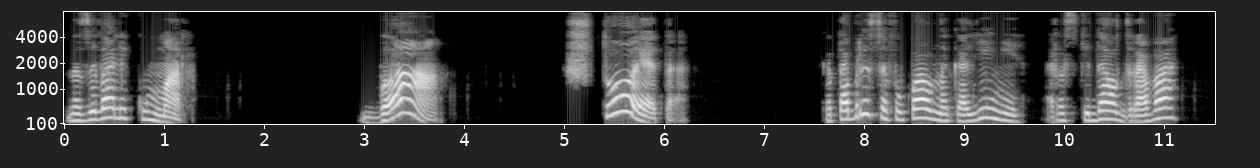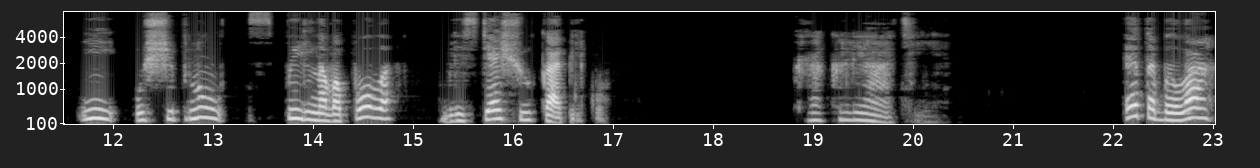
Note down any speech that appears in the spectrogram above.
называли кумар. «Ба! Что это?» Котобрысов упал на колени, раскидал дрова и ущипнул с пыльного пола блестящую капельку. Проклятие! Это была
